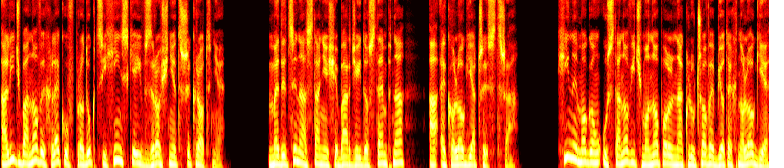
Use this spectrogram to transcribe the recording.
a liczba nowych leków produkcji chińskiej wzrośnie trzykrotnie. Medycyna stanie się bardziej dostępna, a ekologia czystsza. Chiny mogą ustanowić monopol na kluczowe biotechnologie,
